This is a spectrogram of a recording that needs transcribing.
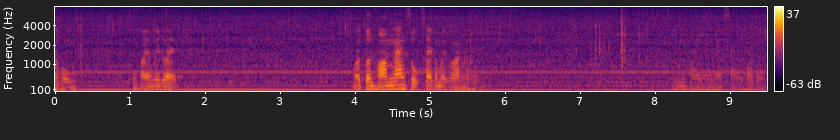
ครับผมใส่หอยลงไปด้วยว่าต้นหอมนั่งสุกใส่ลงไปก่อนครับผมนี่หอยยังไงใส่ครับผม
